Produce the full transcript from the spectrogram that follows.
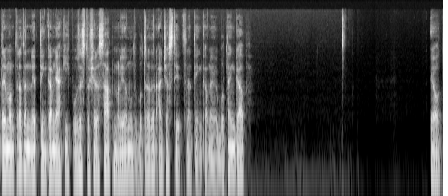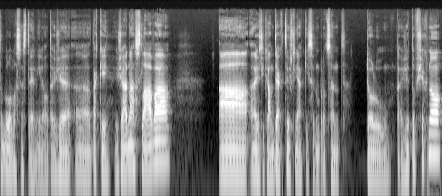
tady mám teda ten net income nějakých pouze 160 milionů, to byl teda ten adjusted net income, nebo ten gap. Jo, to bylo vlastně stejný, no, takže uh, taky žádná sláva a jak říkám, ty akce šly nějaký 7% dolů, takže to všechno,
